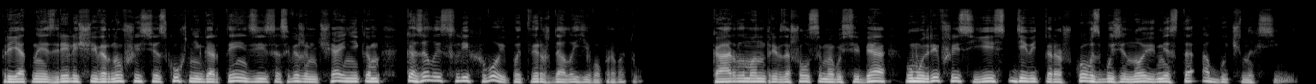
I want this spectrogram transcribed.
Приятное зрелище, вернувшееся с кухни Гортензии со свежим чайником, казалось, с лихвой подтверждало его правоту. Карлман превзошел самого себя, умудрившись есть девять пирожков с бузиной вместо обычных семи.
